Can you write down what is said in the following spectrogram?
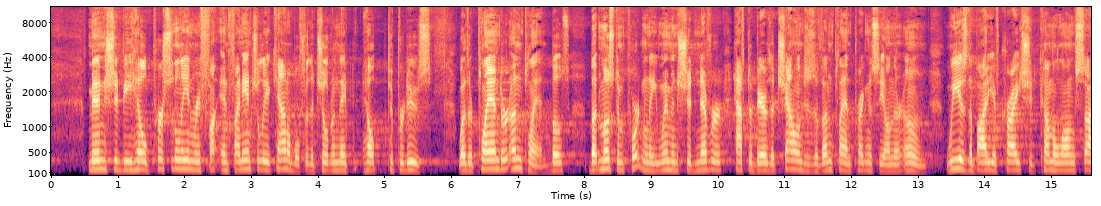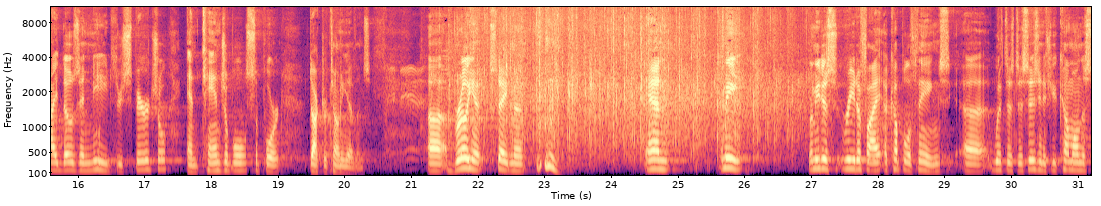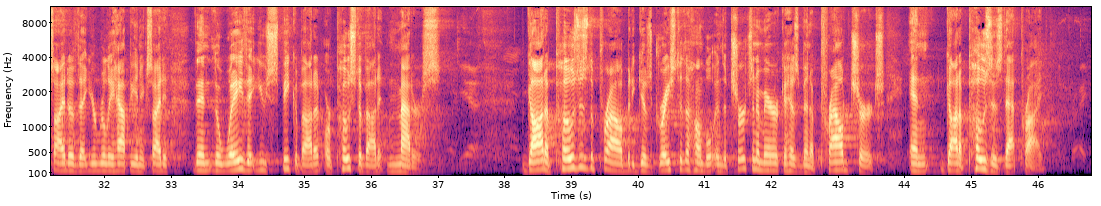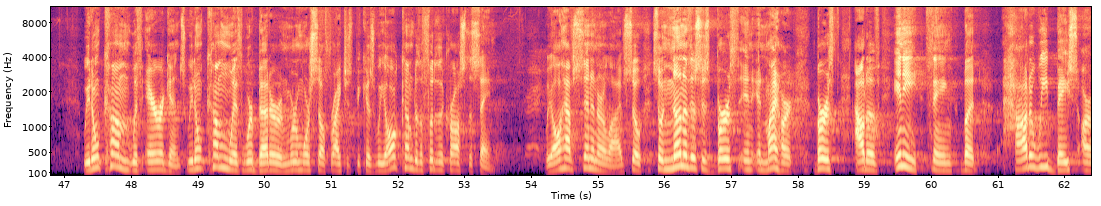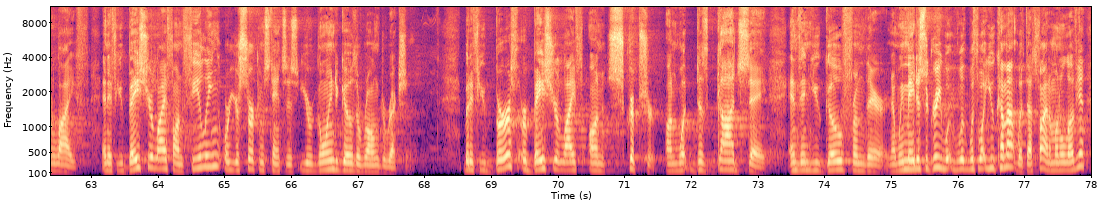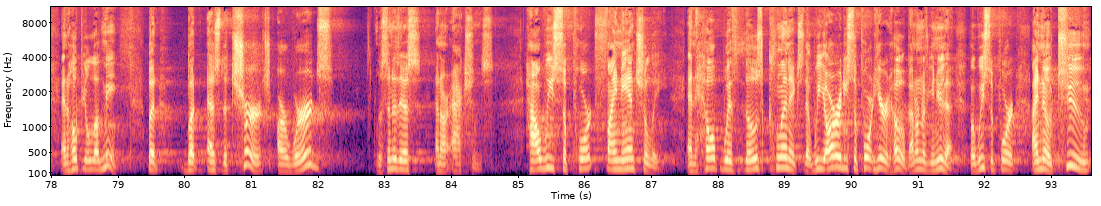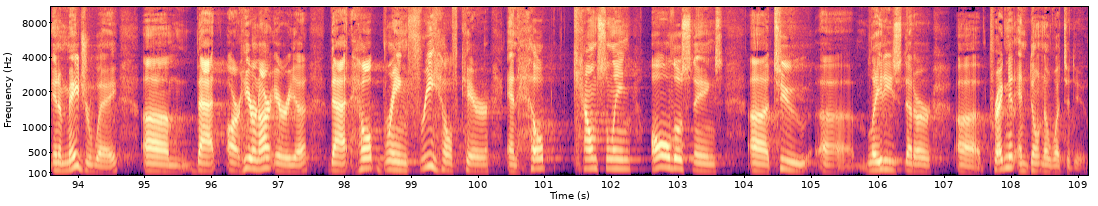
Men should be held personally and, refi- and financially accountable for the children they help to produce, whether planned or unplanned. Both but most importantly, women should never have to bear the challenges of unplanned pregnancy on their own. We, as the body of Christ, should come alongside those in need through spiritual and tangible support. Dr. Tony Evans. Uh, brilliant statement. and let me, let me just reedify a couple of things uh, with this decision. If you come on the side of that you're really happy and excited, then the way that you speak about it or post about it matters. God opposes the proud, but he gives grace to the humble. And the church in America has been a proud church, and God opposes that pride. We don't come with arrogance. We don't come with we're better and we're more self righteous because we all come to the foot of the cross the same. We all have sin in our lives. So, so none of this is birthed in, in my heart, birthed out of anything but how do we base our life? And if you base your life on feeling or your circumstances, you're going to go the wrong direction. But if you birth or base your life on scripture, on what does God say, and then you go from there. Now, we may disagree with, with, with what you come out with. That's fine. I'm going to love you and hope you'll love me. But, but as the church, our words, listen to this, and our actions, how we support financially and help with those clinics that we already support here at Hope. I don't know if you knew that, but we support, I know, two in a major way um, that are here in our area that help bring free health care and help counseling, all those things uh, to uh, ladies that are uh, pregnant and don't know what to do.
